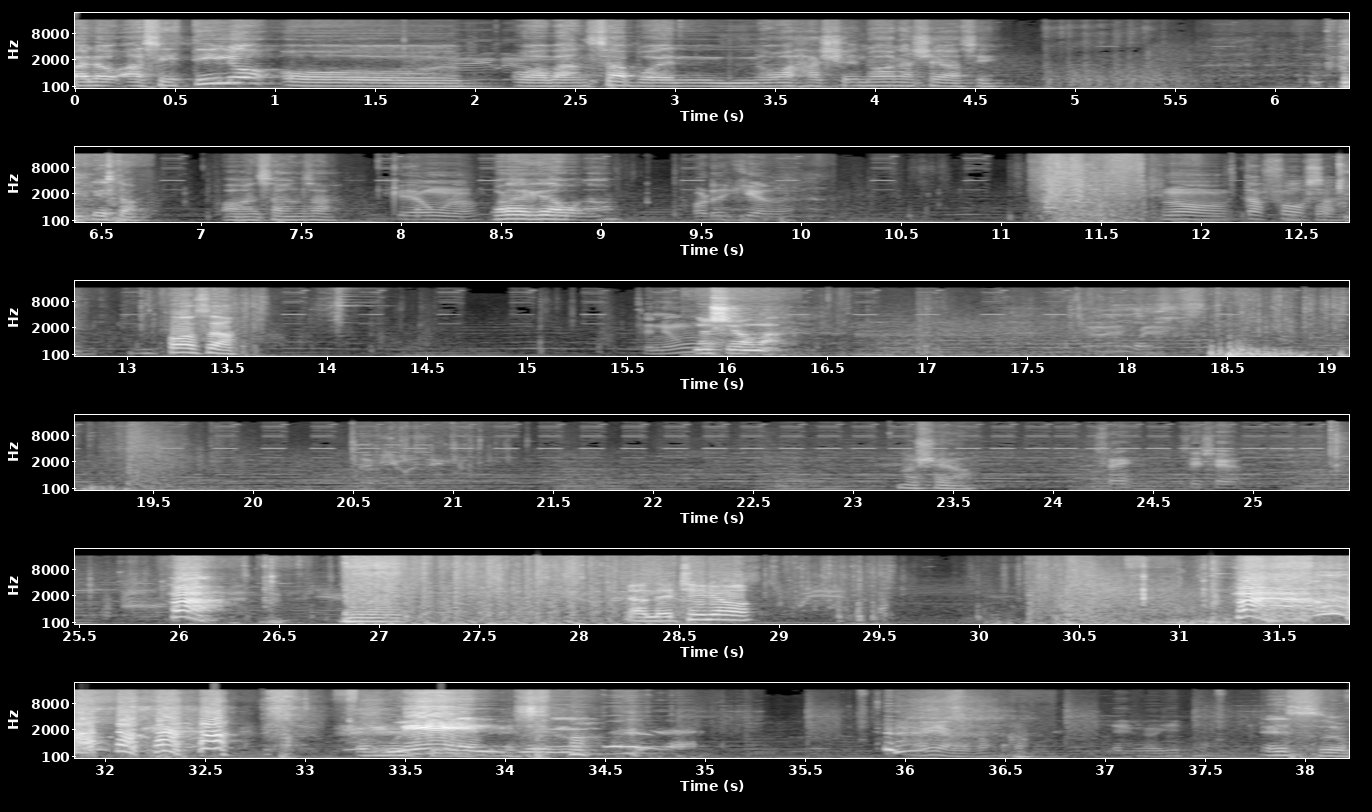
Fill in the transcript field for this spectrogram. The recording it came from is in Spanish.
Palo, ¿asistilo o, o avanzá? Pues no, vas a, no van a llegar así. Listo. Avanza, avanza. Queda uno, Guarda que queda uno. por la izquierda. No, está fosa. Fosa. Tenés uno. No llego más. No llega. Sí, sí llega. ¡Ah! Grande chino. Guita. Eso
